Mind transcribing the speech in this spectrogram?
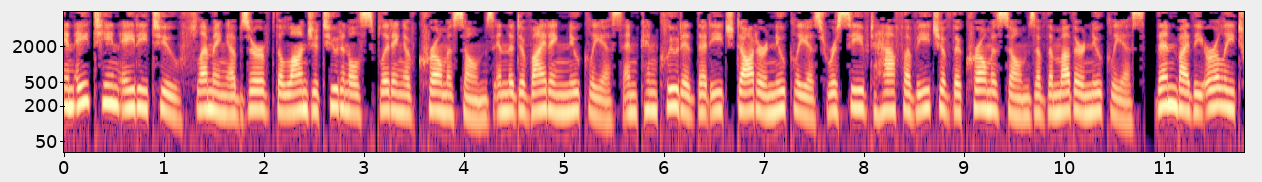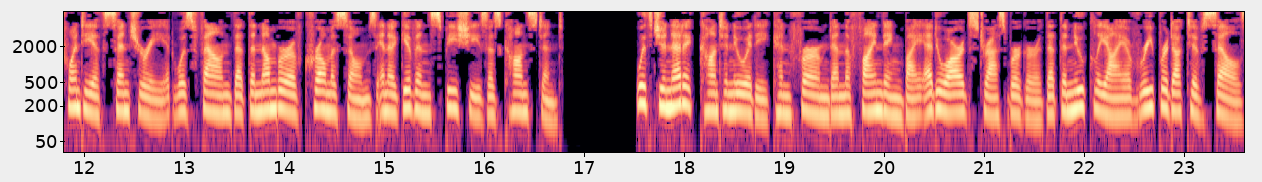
In 1882 Flemming observed the longitudinal splitting of chromosomes in the dividing nucleus and concluded that each daughter nucleus received half of each of the chromosomes of the mother nucleus. Then by the early 20th century it was found that the number of chromosomes in a given species is constant. With genetic continuity confirmed and the finding by Eduard Strasburger that the nuclei of reproductive cells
